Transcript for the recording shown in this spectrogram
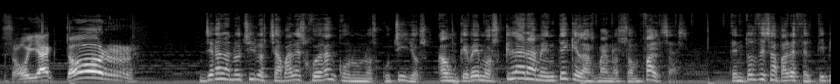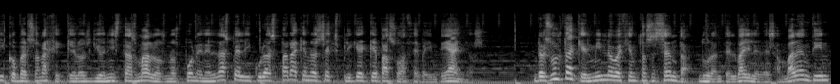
¡Soy actor! Llega la noche y los chavales juegan con unos cuchillos, aunque vemos claramente que las manos son falsas. Entonces aparece el típico personaje que los guionistas malos nos ponen en las películas para que nos explique qué pasó hace 20 años. Resulta que en 1960, durante el baile de San Valentín,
